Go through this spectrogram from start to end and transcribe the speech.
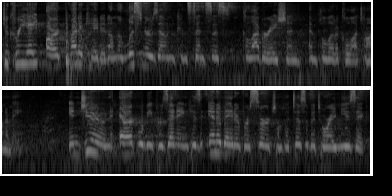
to create art predicated on the listener's own consensus, collaboration, and political autonomy. In June, Eric will be presenting his innovative research on participatory music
